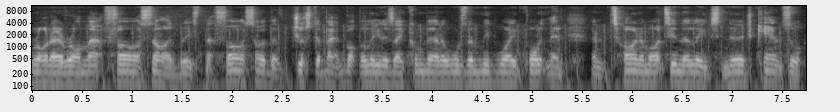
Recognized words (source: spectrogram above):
right over on that far side but it's that far side that just about got the lead as they come down towards the midway point then and Dynamite's in the lead. Snurge Council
